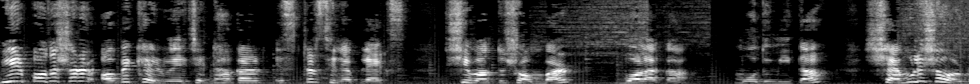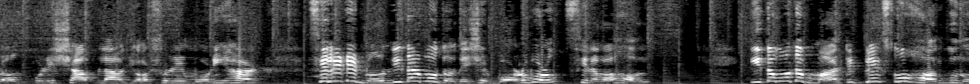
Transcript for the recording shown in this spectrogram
বীর প্রদর্শনের অপেক্ষায় রয়েছে ঢাকার স্টার সিনেপ্লেক্স, সীমান্ত সোমবার বলাকা, মধুমিতা, শ্যামলী সহ রংপুরের শাপলা, যশোরের মরিহার সিলেটের নন্দিতার মতো দেশের বড় বড় সিনেমা হল। ইতিমধ্যে মাল্টিপ্লেক্স ও হলগুলো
